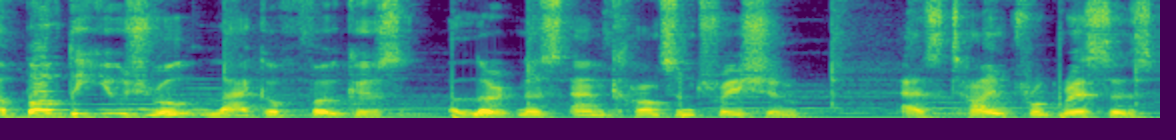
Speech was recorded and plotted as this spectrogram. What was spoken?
Above the usual lack of focus, alertness and concentration, as time progresses,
